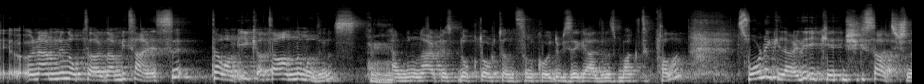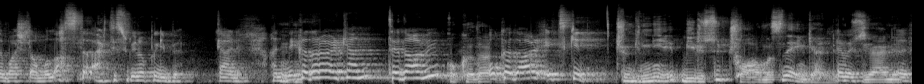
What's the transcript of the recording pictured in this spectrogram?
e, önemli noktalardan bir tanesi tamam ilk atağı anlamadınız. Yani bunun herkes doktor tanısını koydu. Bize geldiniz baktık falan. Sonrakilerde ilk 72 saat içinde başlanmalı. Aslında ertesi gün hapı gibi. Yani hani ne kadar erken tedavi O kadar- o kadar etkin. Çünkü niye? Virüsün çoğalmasını engelliyoruz. Evet, Yani evet.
